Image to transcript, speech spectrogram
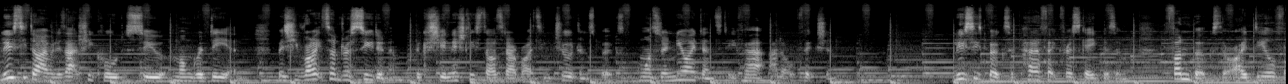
Lucy Diamond is actually called Sue Mongredien, but she writes under a pseudonym because she initially started out writing children's books and wanted a new identity for her adult fiction. Lucy's books are perfect for escapism, fun books that are ideal for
